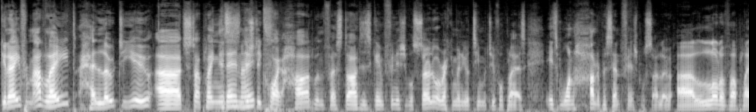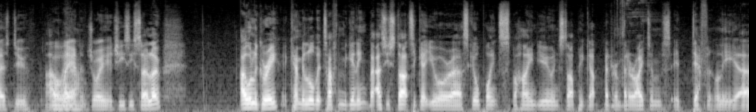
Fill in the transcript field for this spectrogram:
G'day from Adelaide. Hello to you. Uh, just started playing this. G'day, it's initially quite hard when first started. Is this game finishable solo or recommend your team of two four players? It's 100% finishable solo. a lot of our players do uh, Oh, play yeah. and enjoy a GZ solo. I will agree. It can be a little bit tough in the beginning, but as you start to get your uh, skill points behind you and start picking up better and better items, it definitely uh,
